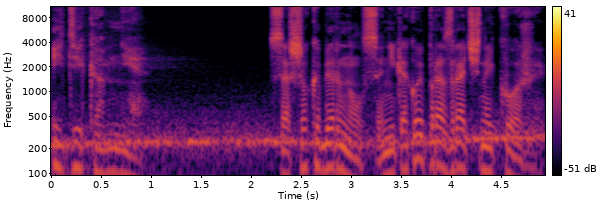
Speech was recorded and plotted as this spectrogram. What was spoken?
«Иди ко мне». Сашок обернулся. Никакой прозрачной кожи.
